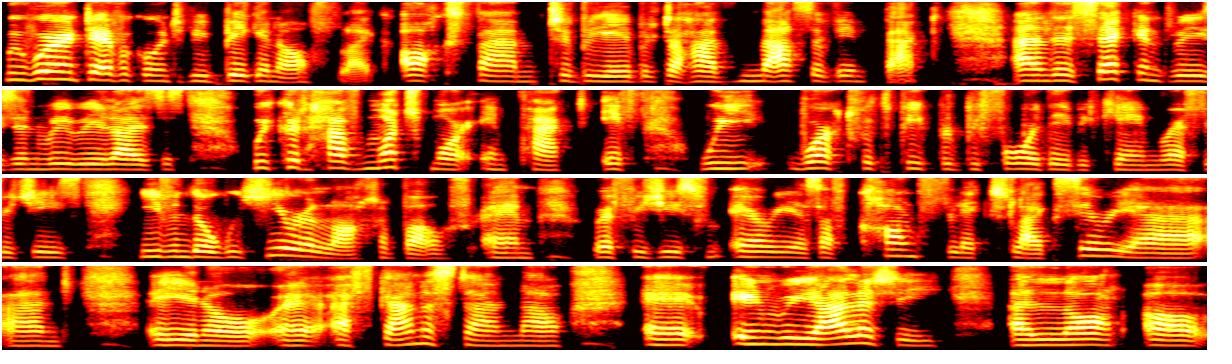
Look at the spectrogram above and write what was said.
We weren't ever going to be big enough like oxfam to be able to have massive impact. And the second reason we realized is we could have much more impact if we worked with people before they became refugees even though we hear a lot about um, refugees from areas of conflict like syria and uh, you know uh, afghanistan now. Uh, in reality a lot of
